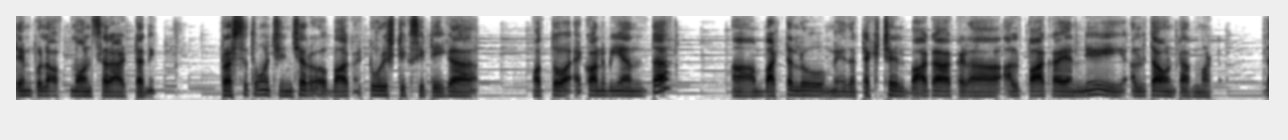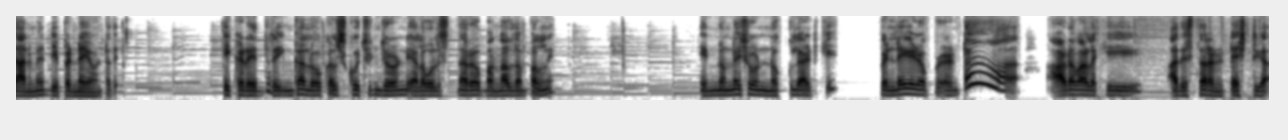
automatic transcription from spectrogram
టెంపుల్ ఆఫ్ మాన్సరాట్ అని. ప్రస్తుతం చించరో బాగా టూరిస్టిక్ సిటీగా మొత్తం ఎకానమీ అంతా బట్టలు మీద టెక్స్టైల్ బాగా అక్కడ అల్పాకా అన్నీ అల్లుతూ ఉంటారు అన్నమాట దాని మీద డిపెండ్ అయి ఉంటుంది. ఇక్కడ ఇద్దరు ఇంకా లోకల్స్ కూర్చుని చూడండి ఎలా ఒలుస్తున్నారో బంగాళదుంపల్ని. ఎన్ని ఉన్నాయి చూడండి నొక్కులాటికి పెళ్ళి అయ్యేటప్పుడు అంటే ఆడవాళ్ళకి అది ఇస్తారండి టెస్ట్గా.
